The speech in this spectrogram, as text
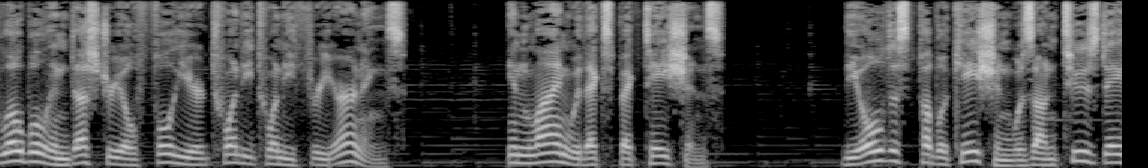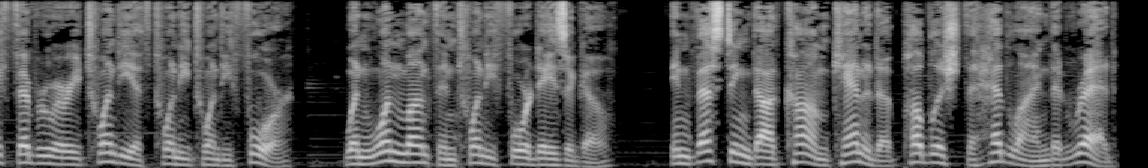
Global Industrial Full Year 2023 Earnings. In line with expectations. The oldest publication was on Tuesday, February 20, 2024, when one month and 24 days ago, Investing.com Canada published the headline that read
